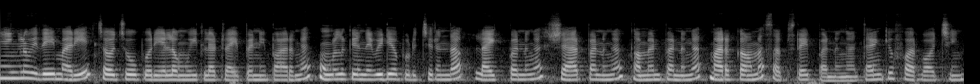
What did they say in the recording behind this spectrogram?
நீங்களும் இதே மாதிரியே சௌச்சோ பொரியல் உங்கள் வீட்டில் ட்ரை பண்ணி பாருங்கள் உங்களுக்கு இந்த வீடியோ பிடிச்சிருந்தா லைக் பண்ணுங்கள் ஷேர் பண்ணுங்கள் கமெண்ட் பண்ணுங்கள் மறக்காமல் சப்ஸ்கிரைப் பண்ணுங்கள் தேங்க்யூ ஃபார் வாட்சிங்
